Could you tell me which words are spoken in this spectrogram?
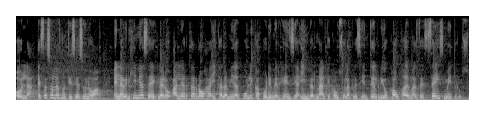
Hola, estas son las noticias 1A. En la Virginia se declaró alerta roja y calamidad pública por emergencia invernal que causó la creciente del río Cauca de más de 6 metros.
